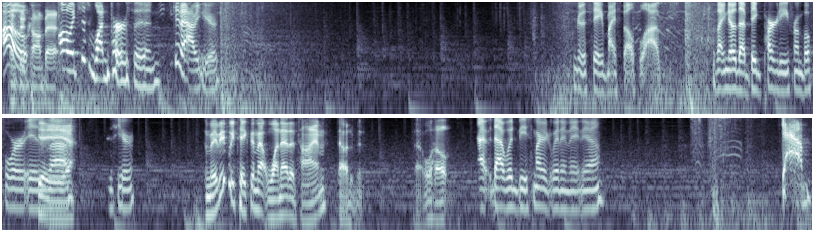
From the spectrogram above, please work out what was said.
Oh. entered combat. oh, it's just one person. Get out of here. I'm gonna save my spell slots because I know that big party from before is Yeah, yeah, uh, yeah. is here. So maybe if we take them at one at a time, that would have been that will help. That, that would be smart, wouldn't it? Yeah. Dab.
